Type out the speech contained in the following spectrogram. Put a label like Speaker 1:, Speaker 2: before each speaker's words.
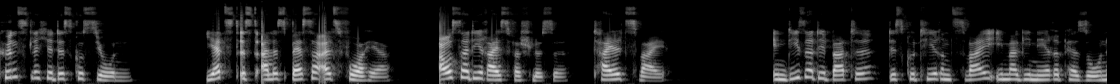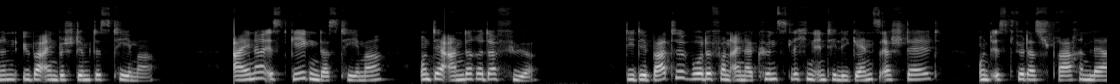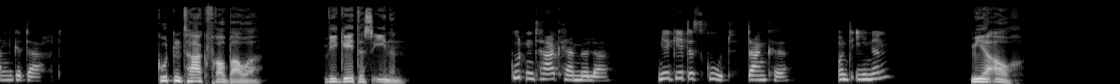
Speaker 1: Künstliche Diskussionen. Jetzt ist alles besser als vorher. Außer die Reißverschlüsse. Teil 2. In dieser Debatte diskutieren zwei imaginäre Personen über ein bestimmtes Thema. Einer ist gegen das Thema und der andere dafür. Die Debatte wurde von einer künstlichen Intelligenz erstellt und ist für das Sprachenlernen gedacht.
Speaker 2: Guten Tag, Frau Bauer. Wie geht es Ihnen?
Speaker 1: Guten Tag, Herr Müller. Mir geht es gut, danke. Und Ihnen?
Speaker 2: Mir auch.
